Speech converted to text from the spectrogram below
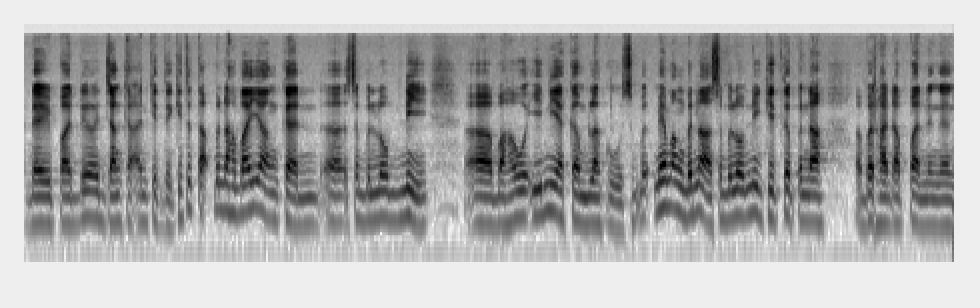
daripada jangkaan kita. Kita tak pernah bayangkan uh, sebelum ni uh, bahawa ini akan berlaku. Sebe- memang benar sebelum ni kita pernah uh, berhadapan dengan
